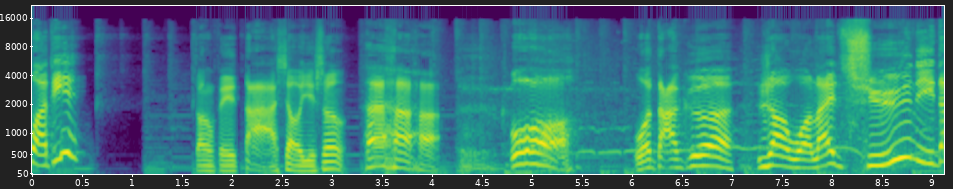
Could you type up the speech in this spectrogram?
我的！”张飞大笑一声：“哈哈哈！不，我大哥让我来娶你的。”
